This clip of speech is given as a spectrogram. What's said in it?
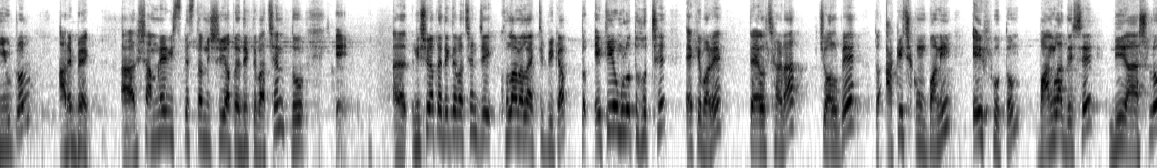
নিউট্রাল আর এ ব্রেক আর সামনের স্পেসটা নিশ্চয়ই আপনারা দেখতে পাচ্ছেন। তো নিশ্চয়ই আপনি দেখতে পাচ্ছেন যে খোলামেলা একটি পিক তো এটিও মূলত হচ্ছে একেবারে তেল ছাড়া চলবে। তো আকিজ কোম্পানি এই প্রথম বাংলাদেশে নিয়ে আসলো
